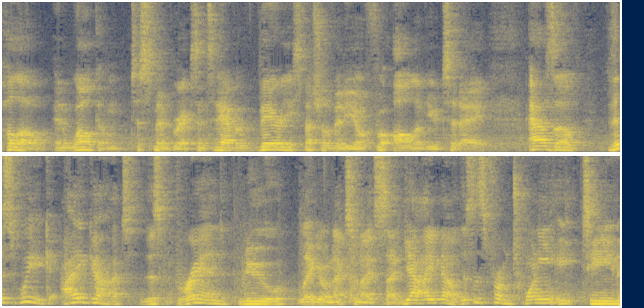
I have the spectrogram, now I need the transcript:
Hello and welcome to SMIBB Bricks and today I have a very special video for all of you today. As of this week, I got this brand new LEGO Nexo Knights set. Yeah, I know, this is from 2018,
